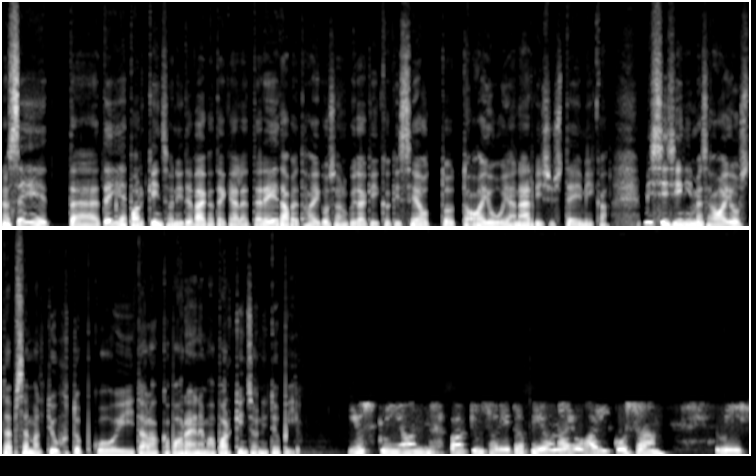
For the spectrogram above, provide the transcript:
No see, et äh, teie Parkinsoni tõvega tegelete, reedab, et haigus on kuidagi ikkagi seotud aju ja närvisüsteemiga. mis siis inimese ajus täpsemalt juhtub, kui tal hakkab arenema Parkinsoni tõbi? just nii on, Parkinsoni tõbi on ajuhaigus, mis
